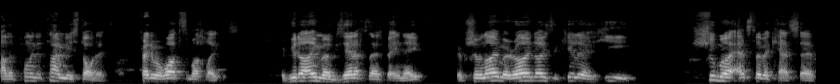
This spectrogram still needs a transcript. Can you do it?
at the point of time you started. Fred, what's the machlekes? Don't know, Gzerach says Beinei. If Shimon Roy knows the killer, he Shuma Etzle Bekesef.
